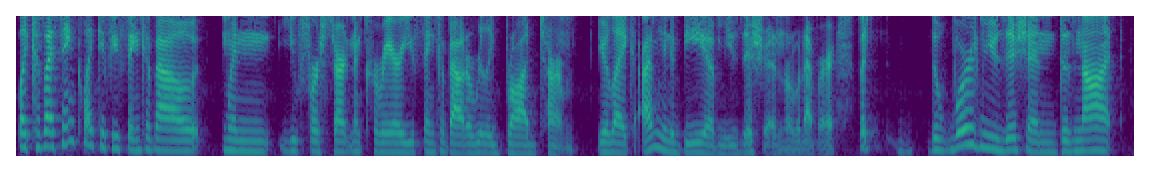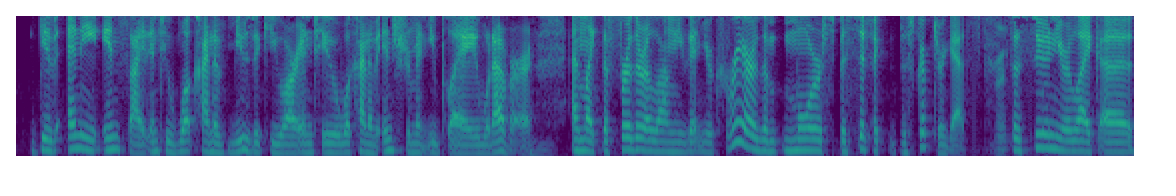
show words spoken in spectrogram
like because i think like if you think about when you first start in a career you think about a really broad term. You're like i'm going to be a musician or whatever. But the word musician does not give any insight into what kind of music you are into, what kind of instrument you play, whatever. Mm-hmm. And like the further along you get in your career, the more specific the descriptor gets. Right. So soon you're like a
